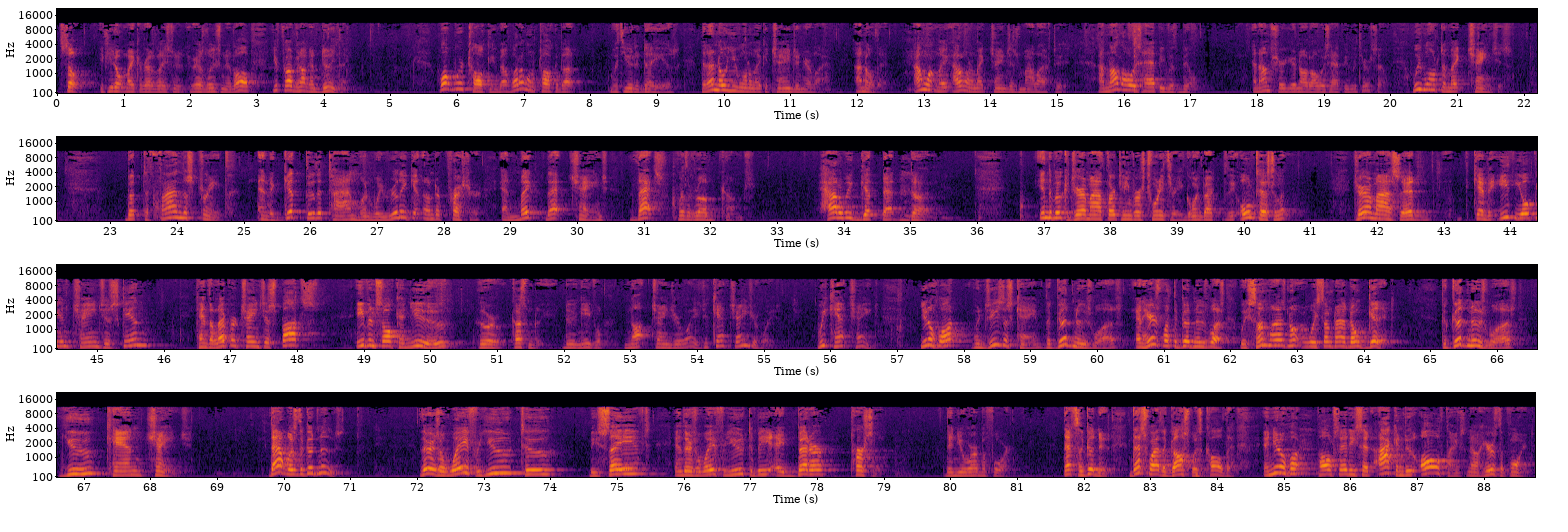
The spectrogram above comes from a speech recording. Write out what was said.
So, if you don't make a resolution, resolution at all, you're probably not going to do anything. What we're talking about, what I want to talk about with you today is that I know you want to make a change in your life. I know that. I want to make, I want to make changes in my life too. I'm not always happy with Bill. And I'm sure you're not always happy with yourself. We want to make changes. But to find the strength and to get through the time when we really get under pressure and make that change, that's where the rub comes. How do we get that done? In the book of Jeremiah 13, verse 23, going back to the Old Testament, Jeremiah said, Can the Ethiopian change his skin? Can the leopard change his spots? Even so, can you, who are accustomed to doing evil, not change your ways? You can't change your ways. We can't change. You know what? When Jesus came, the good news was, and here's what the good news was. We sometimes don't, we sometimes don't get it. The good news was you can change. That was the good news. There is a way for you to be saved, and there's a way for you to be a better person than you were before. That's the good news. That's why the gospel is called that. And you know what Paul said? He said, I can do all things. Now, here's the point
